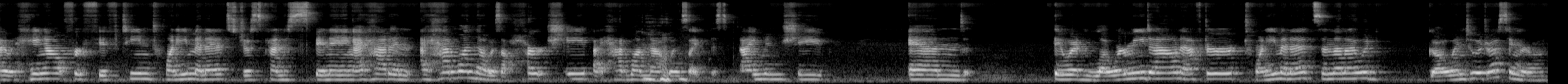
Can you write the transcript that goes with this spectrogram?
I would hang out for 15 20 minutes just kind of spinning. I had an I had one that was a heart shape. I had one that was like this diamond shape and they would lower me down after 20 minutes and then I would go into a dressing room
